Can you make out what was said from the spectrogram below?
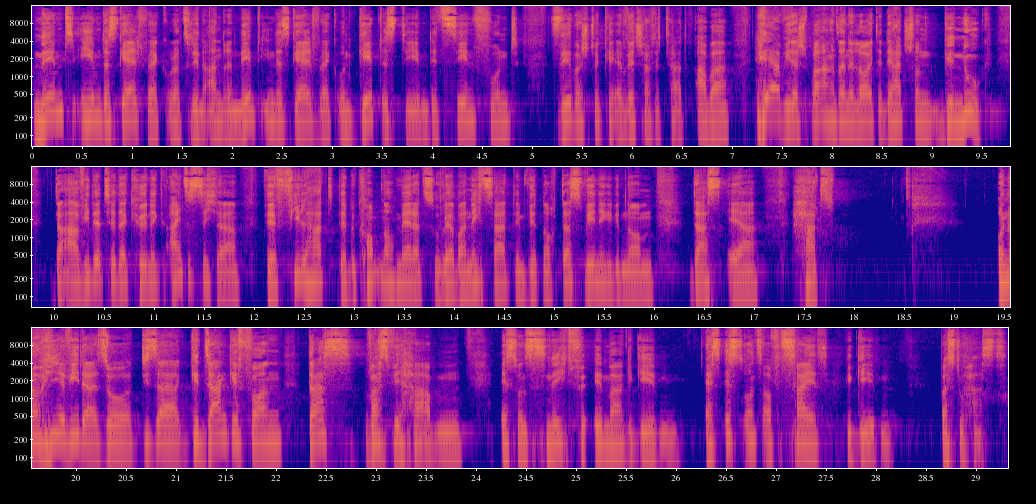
nehmt ihm das Geld weg oder zu den anderen, nehmt ihm das Geld weg und gebt es dem, der zehn Pfund Silberstücke erwirtschaftet hat. Aber Herr, widersprachen seine Leute, der hat schon genug. Da erwiderte der König, eins ist sicher, wer viel hat, der bekommt noch mehr dazu. Wer aber nichts hat, dem wird noch das wenige genommen, das er hat. Und auch hier wieder so dieser Gedanke von, das, was wir haben, ist uns nicht für immer gegeben. Es ist uns auf Zeit gegeben, was du hast.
